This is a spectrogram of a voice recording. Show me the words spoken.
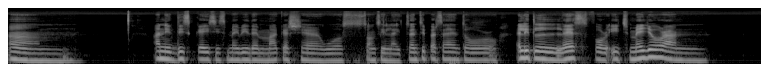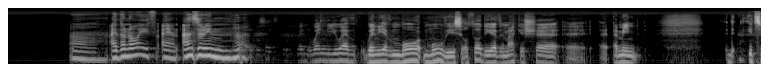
Um, and in this case, maybe the market share was something like 20% or a little less for each major and uh, I don't know if I am answering. when, when you have when you have more movies, although you have the market share, uh, I mean, it's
